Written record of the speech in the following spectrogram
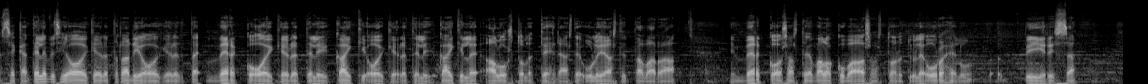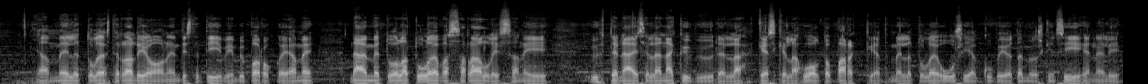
sekä televisio-oikeudet, radio-oikeudet että verkko-oikeudet, eli kaikki oikeudet, eli kaikille alustolle tehdään sitten uljaasti tavaraa. Niin verkko-osasto ja valokuva-osasto on nyt Yle Urheilun piirissä, ja meille tulee sitten radioon entistä tiiviimpi porukka, ja me näemme tuolla tulevassa rallissa niin yhtenäisellä näkyvyydellä keskellä huoltoparkkia, että meillä tulee uusia kuvioita myöskin siihen, eli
